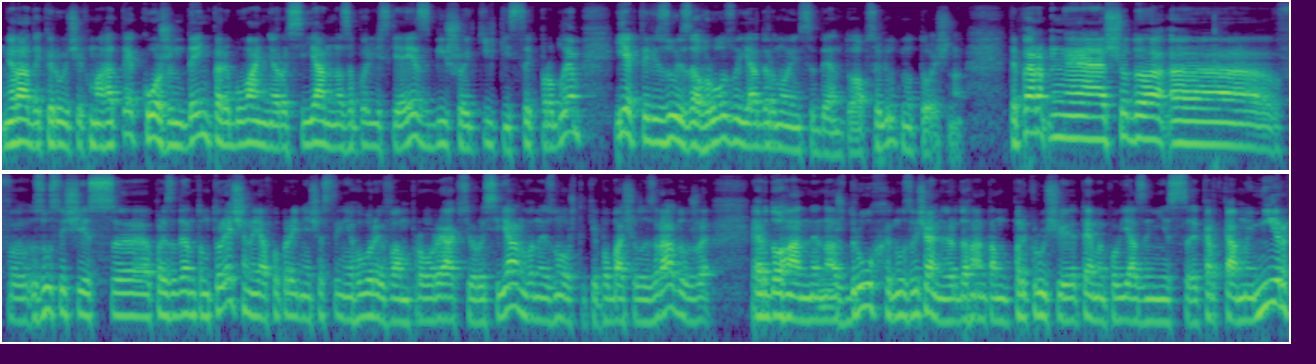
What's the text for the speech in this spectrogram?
ради керуючих МАГАТЕ, кожен день перебування росіян на Запорізькій АЕС збільшує кількість цих проблем і активізує загрозу ядерного інциденту. Абсолютно точно. Тепер е, щодо е, зустрічі з е, президентом Туреччини, я в попередній частині говорив вам про реакцію росіян. Вони знову ж таки побачили зраду. Вже Ердоган не наш друг. Ну, звичайно, Ердоган там прикручує теми пов'язані з картками мір,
